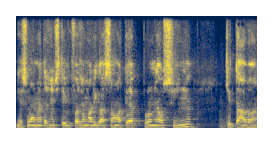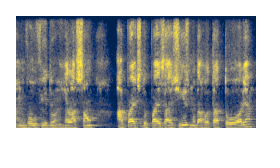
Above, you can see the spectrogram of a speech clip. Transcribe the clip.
Nesse momento a gente teve que fazer uma ligação até pro Nelsinho, que estava envolvido em relação à parte do paisagismo da rotatória,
